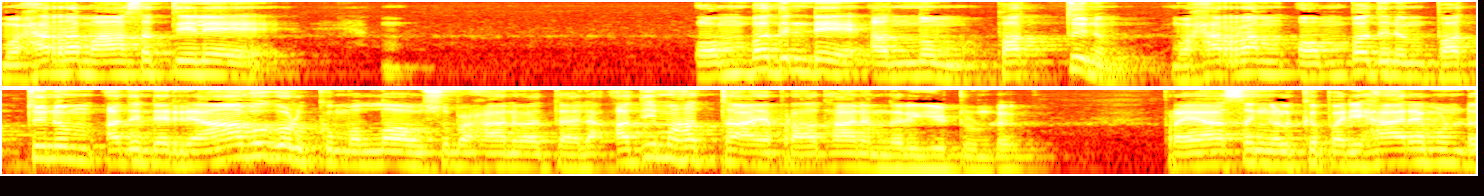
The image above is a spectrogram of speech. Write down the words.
മൊഹറമാസത്തിലെ ഒമ്പതിന്റെ അന്നും പത്തിനും മൊഹറം ഒമ്പതിനും പത്തിനും അതിന്റെ രാവുകൾക്കും അള്ളാഹു സുബഹാനുവത്താല അതിമഹത്തായ പ്രാധാന്യം നൽകിയിട്ടുണ്ട്. പ്രയാസങ്ങൾക്ക് പരിഹാരമുണ്ട്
